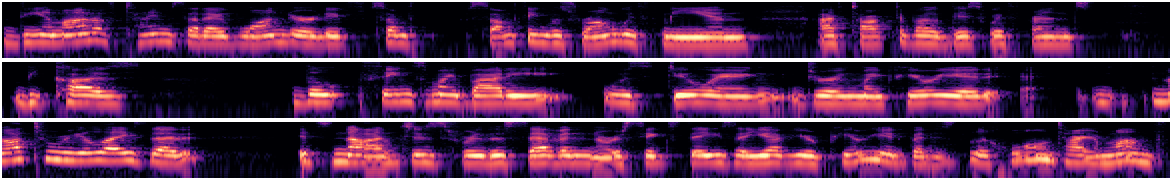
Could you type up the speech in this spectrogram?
the amount of times that I've wondered if some something was wrong with me and I've talked about this with friends because the things my body was doing during my period not to realize that it's not just for the seven or six days that you have your period, but it's the whole entire month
